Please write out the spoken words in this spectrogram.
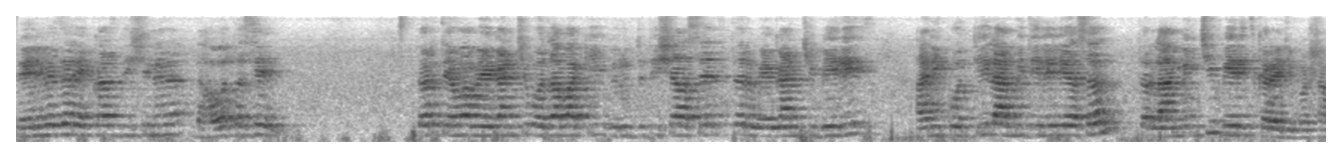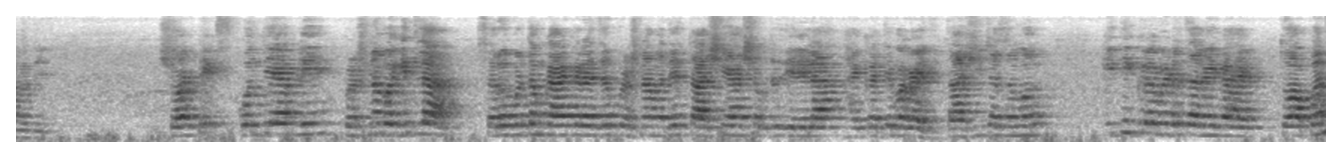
रेल्वे जर एकाच दिशेने धावत असेल तर तेव्हा वेगांची वजाबाकी विरुद्ध दिशा असेल तर वेगांची बेरीज आणि कोणतीही लांबी दिलेली असेल तर लांबींची बेरीज करायची प्रश्नामध्ये. शॉर्ट ट्रिक्स कोणती आहे आपली? प्रश्न बघितला. सर्वप्रथम काय करायचं प्रश्नामध्ये? ताशी हा शब्द दिलेला आहे का ते बघायचं. ताशीच्या समोर किती किलोमीटरचा वेग आहे? तो आपण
